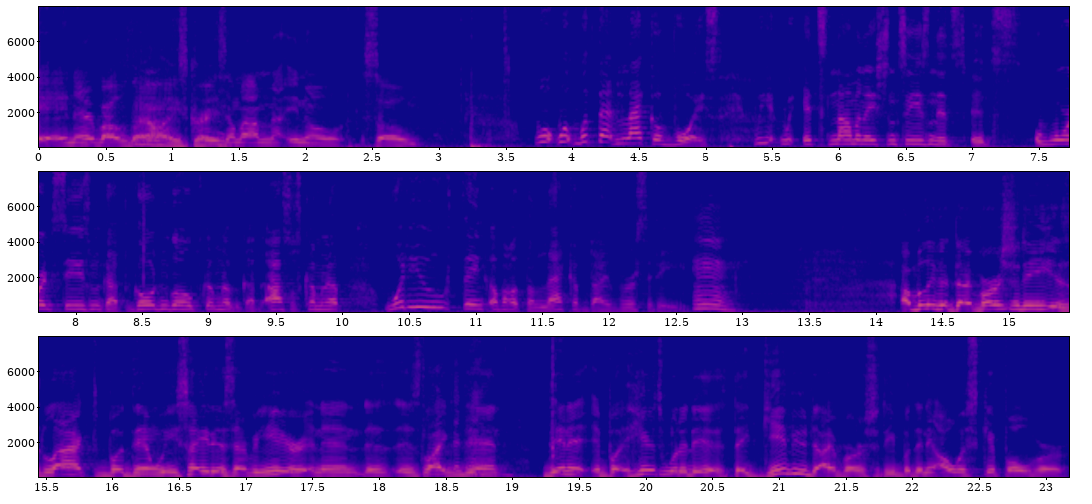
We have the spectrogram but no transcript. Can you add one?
yeah, and everybody was like, "Oh, he's crazy." I'm, like, I'm not, you know. So Well, with, with that lack of voice, we, we, it's nomination season, it's, it's award season, we've got the Golden Globes coming up, we've got the Oscars coming up. What do you think about the lack of diversity? Mm. I believe that diversity is lacked, but then we say this every year, and then it's- it's like Nothing then happened. then it. But here's what it is: they give you diversity, but then they always skip over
